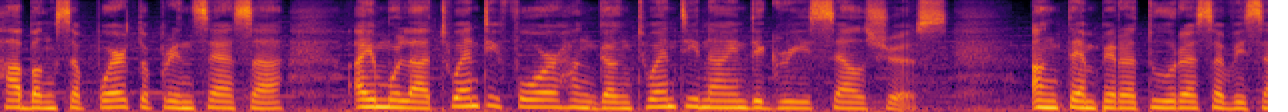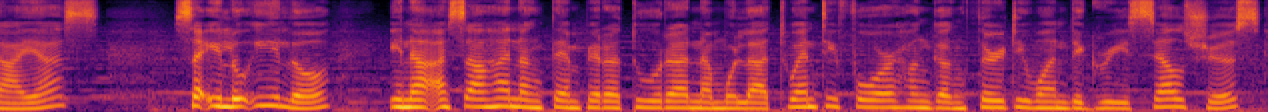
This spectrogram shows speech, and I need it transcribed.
habang sa Puerto Princesa ay mula 24 hanggang 29 degrees Celsius. Ang temperatura sa Visayas? Sa Iloilo, inaasahan ang temperatura na mula 24 hanggang 31 degrees Celsius,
